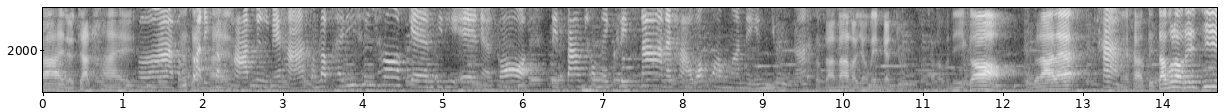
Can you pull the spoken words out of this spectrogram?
ได้เดี๋ยวจัดให้อ่าต้องจัดอีกสักพาร์ทหนึ่งนะคะสำหรับใครที่ชื่นชอบเกม GTA เนี่ยก็ติดตามชมในคลิปหน้านะคะ ว่าความมันเนี่ยยังอยู่นะ สัปดาห์หน้าเรายังเล่นกันอยู่สำหรับวันนี้ก็ถึงเวลาแล้วค่ะนะครับติดตามพวกเราได้ที่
